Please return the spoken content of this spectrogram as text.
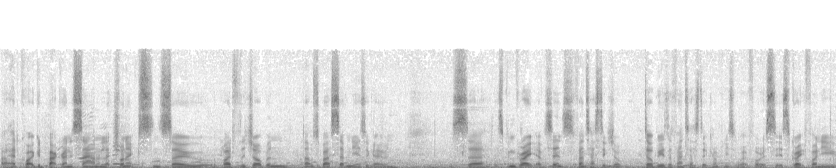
I had quite a good background in sound and electronics, and so applied for the job, and that was about seven years ago, and it's, uh, it's been great ever since. Fantastic job. Dolby is a fantastic company to work for. It's, it's great fun. You,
